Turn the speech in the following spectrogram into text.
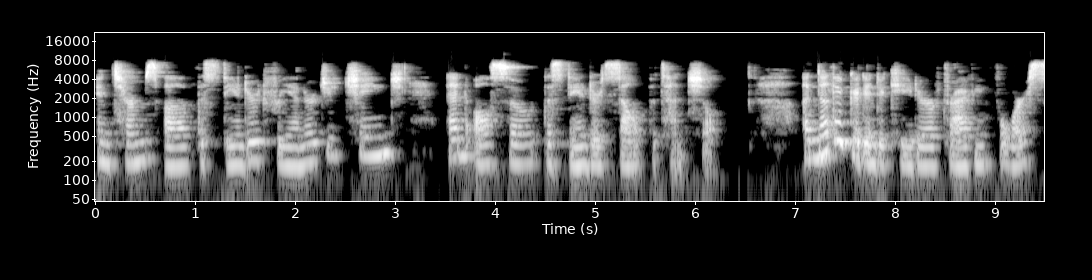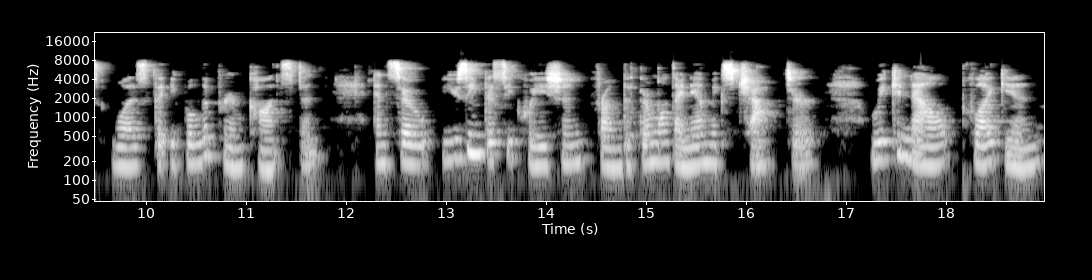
in terms of the standard free energy change and also the standard cell potential. Another good indicator of driving force was the equilibrium constant. And so using this equation from the thermodynamics chapter, we can now plug in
